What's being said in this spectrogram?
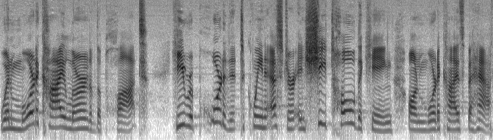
When Mordecai learned of the plot, he reported it to Queen Esther, and she told the king on Mordecai's behalf.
